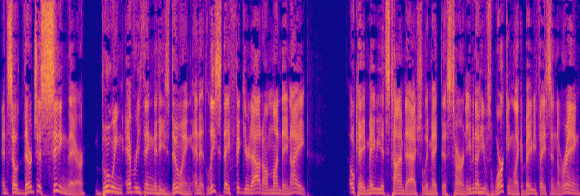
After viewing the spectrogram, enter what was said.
And so they're just sitting there booing everything that he's doing. And at least they figured out on Monday night, okay, maybe it's time to actually make this turn. Even though he was working like a babyface in the ring,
